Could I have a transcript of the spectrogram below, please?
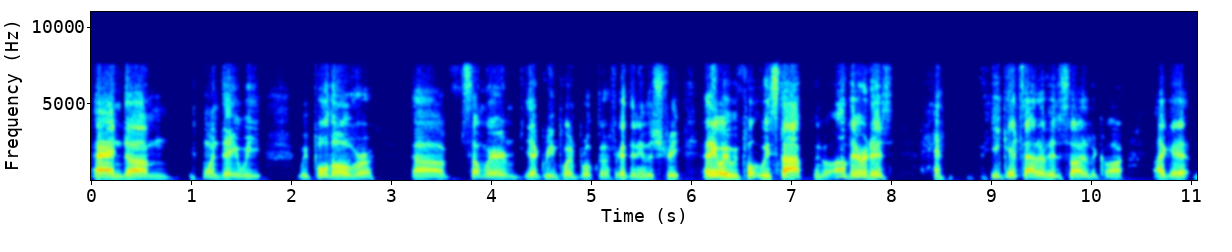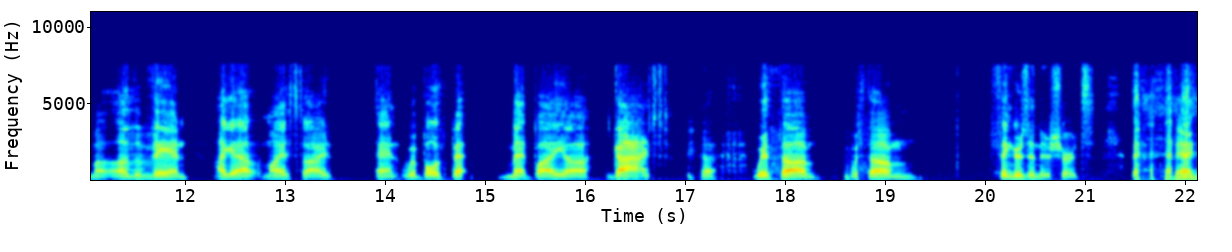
And um, one day we we pulled over uh, somewhere in yeah Greenpoint, Brooklyn. I forget the name of the street. Anyway, we pull, we stop and go, oh, there it is. And he gets out of his side of the car. I get my, out of the van. I get out my side, and we're both bet, met by uh, guys with um, with um, fingers in their shirts. The bad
